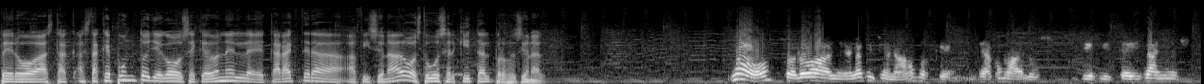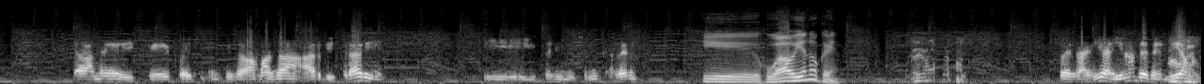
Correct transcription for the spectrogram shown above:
pero hasta, ¿hasta qué punto llegó? ¿Se quedó en el eh, carácter aficionado o estuvo cerquita al profesional? No, solo a nivel aficionado, porque ya como a los 16 años ya me dediqué, pues empezaba más a arbitrar y, y pues inicié mi carrera. ¿Y jugaba bien o qué? Pues ahí, ahí nos defendíamos.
